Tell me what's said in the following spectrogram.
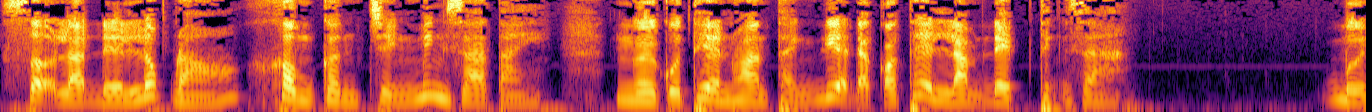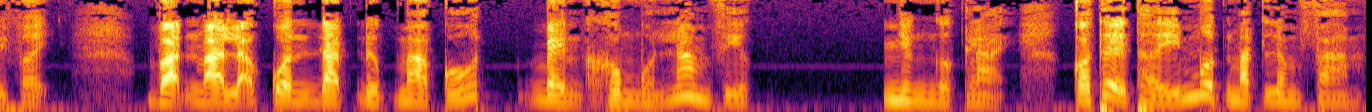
Sợ là đến lúc đó không cần chính mình ra tay. Người của thiền hoàn thánh địa đã có thể làm đẹp thịnh gia. Bởi vậy, vạn ma lão quân đạt được ma cốt, bèn không muốn làm việc. Nhưng ngược lại, có thể thấy một mặt lâm phàm.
